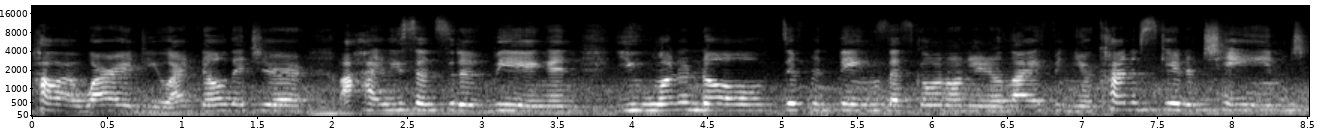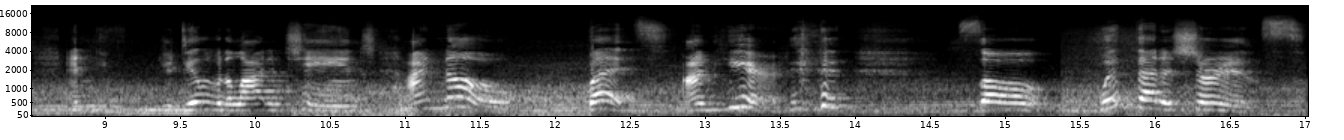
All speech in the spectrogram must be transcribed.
how I wired you. I know that you're a highly sensitive being and you want to know different things that's going on in your life and you're kind of scared of change and you, you're dealing with a lot of change. I know, but I'm here. so with that assurance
